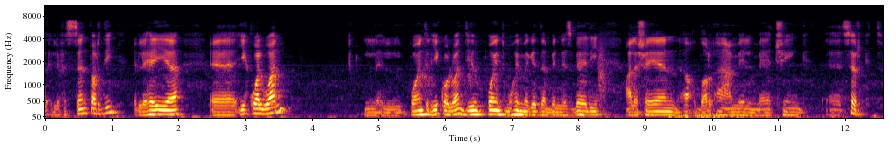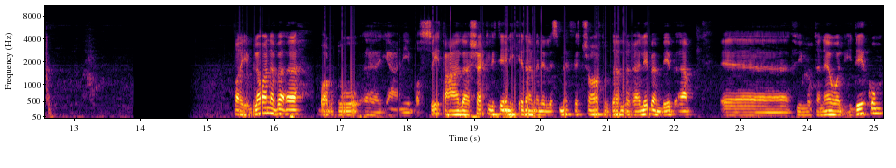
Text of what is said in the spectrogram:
اللي في السنتر دي اللي هي ايكوال 1 البوينت الايكوال 1 دي بوينت مهمة جدا بالنسبة لي علشان أقدر أعمل ماتشنج سيركت طيب لو أنا بقى برضو يعني بصيت على شكل تاني كده من السميث تشارت وده اللي غالبا بيبقى في متناول إيديكم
